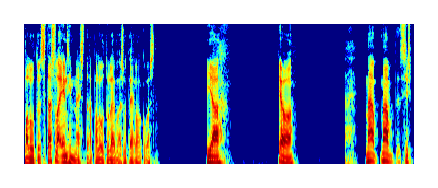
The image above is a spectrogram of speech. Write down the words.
paluu Se taisi olla ensimmäistä paluu tulevaisuuteen elokuvasta. Ja joo, mä, mä siis,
